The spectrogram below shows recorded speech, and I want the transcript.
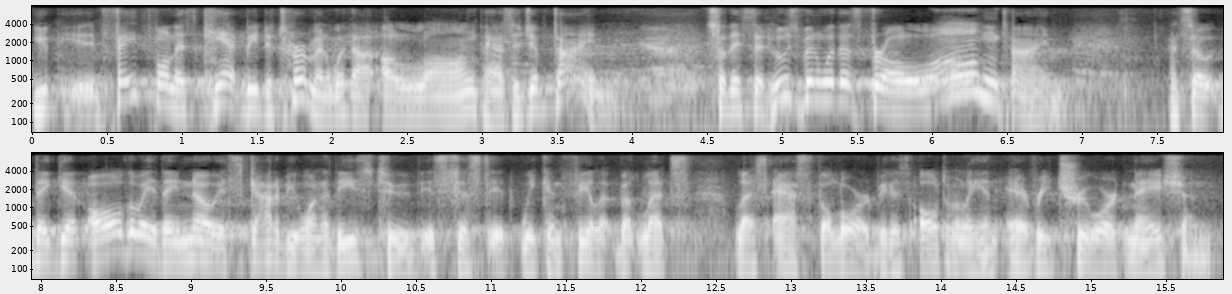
You, faithfulness can't be determined without a long passage of time. So they said, Who's been with us for a long time? And so they get all the way. They know it's got to be one of these two. It's just it, we can feel it, but let's let's ask the Lord because ultimately, in every true ordination,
